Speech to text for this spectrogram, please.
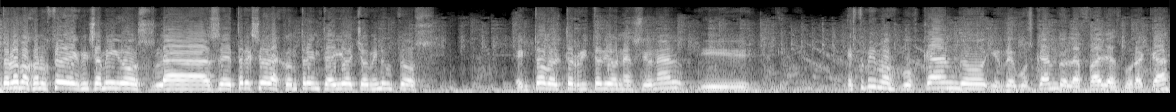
Retornamos con ustedes, mis amigos, las eh, 13 horas con 38 minutos en todo el territorio nacional y estuvimos buscando y rebuscando las fallas por acá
